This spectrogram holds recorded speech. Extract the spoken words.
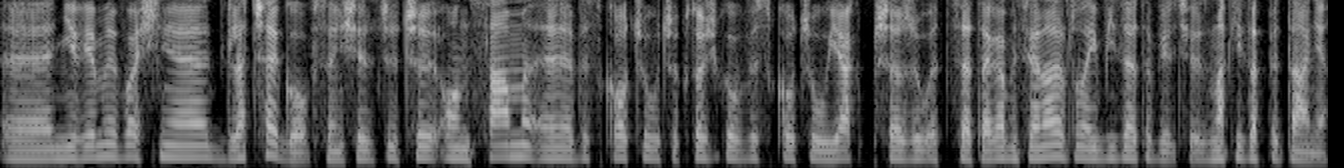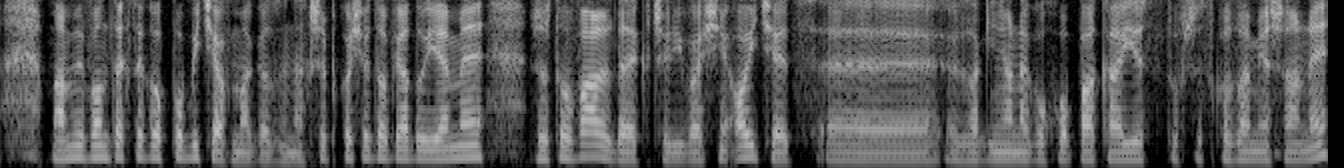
e, nie wiemy właśnie dlaczego, w sensie czy, czy on sam e, wyskoczył, czy ktoś go wyskoczył, jak przeżył, etc. Więc ja nadal tutaj widzę te, wiecie, znaki zapytania. Mamy wątek tego pobicia w magazynach. Szybko się dowiadujemy, że to Waldek, czyli właśnie ojciec zaginionego chłopaka jest to wszystko zamieszany,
